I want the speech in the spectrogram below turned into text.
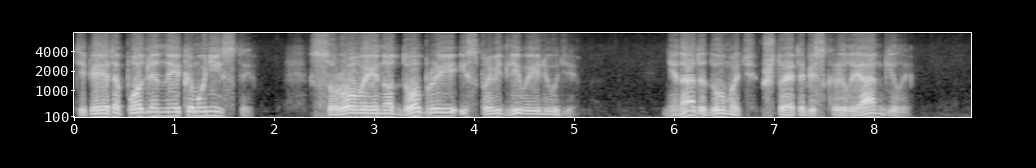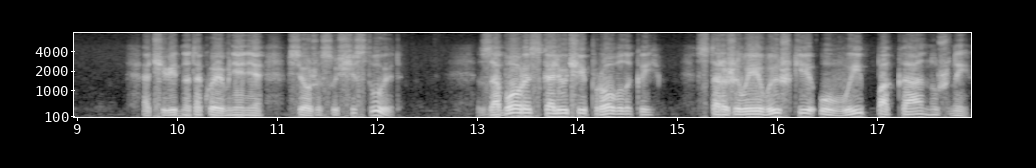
Теперь это подлинные коммунисты, суровые, но добрые и справедливые люди. Не надо думать, что это бескрылые ангелы. Очевидно, такое мнение все же существует. Заборы с колючей проволокой, сторожевые вышки, увы, пока нужны.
